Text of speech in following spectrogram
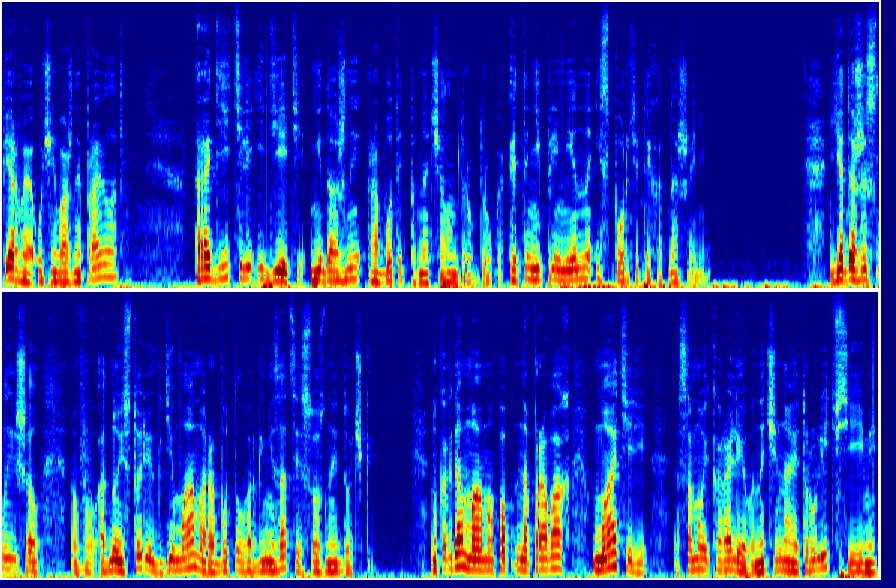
Первое очень важное правило. Родители и дети не должны работать под началом друг друга. Это непременно испортит их отношения. Я даже слышал в одну историю, где мама работала в организации, созданной дочкой. Но когда мама на правах матери самой королевы начинает рулить всеми,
